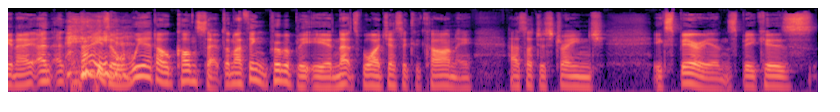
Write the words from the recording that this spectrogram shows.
you know, and, and that is yeah. a weird old concept. And I think probably Ian, that's why Jessica Carney had such a strange experience because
